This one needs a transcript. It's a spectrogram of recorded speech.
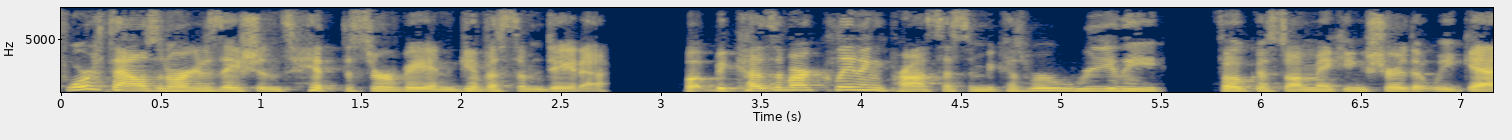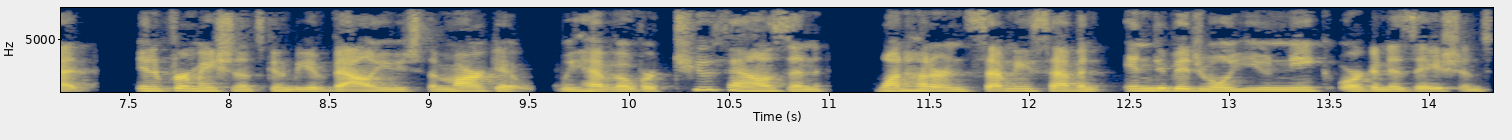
4,000 organizations hit the survey and give us some data. But because of our cleaning process and because we're really focused on making sure that we get information that's going to be of value to the market, we have over 2,177 individual unique organizations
